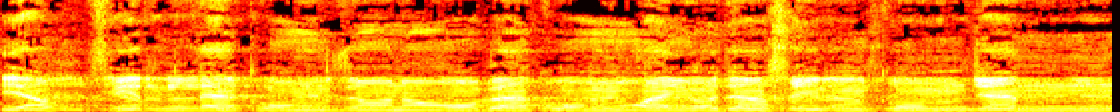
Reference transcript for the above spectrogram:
يغفر لكم ذنوبكم ويدخلكم جنات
